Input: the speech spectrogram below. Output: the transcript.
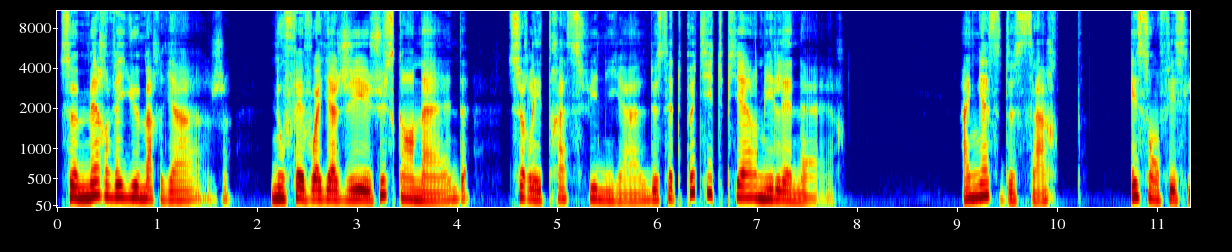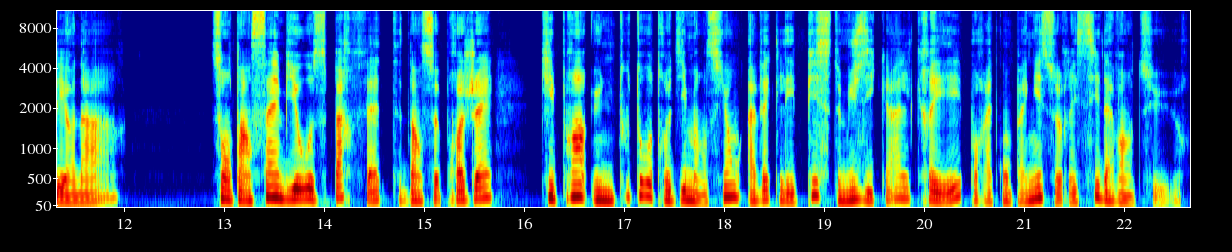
Ce merveilleux mariage nous fait voyager jusqu'en Inde sur les traces filiales de cette petite pierre millénaire. Agnès de Sarthe et son fils Léonard sont en symbiose parfaite dans ce projet qui prend une toute autre dimension avec les pistes musicales créées pour accompagner ce récit d'aventure.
